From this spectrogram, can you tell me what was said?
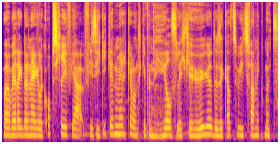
waarbij ik dan eigenlijk opschreef ja, fysieke kenmerken, want ik heb een heel slecht geheugen, dus ik had zoiets van, ik moet,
